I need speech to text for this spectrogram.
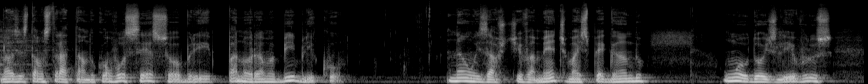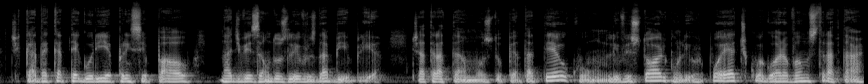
Nós estamos tratando com você sobre panorama bíblico, não exaustivamente, mas pegando um ou dois livros de cada categoria principal na divisão dos livros da Bíblia. Já tratamos do Pentateuco, um livro histórico, um livro poético, agora vamos tratar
